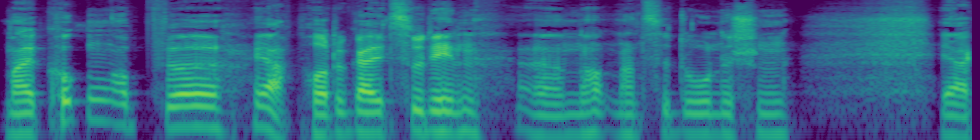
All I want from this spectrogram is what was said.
Mal gucken, ob wir ja, Portugal zu den äh, nordmazedonischen ja,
